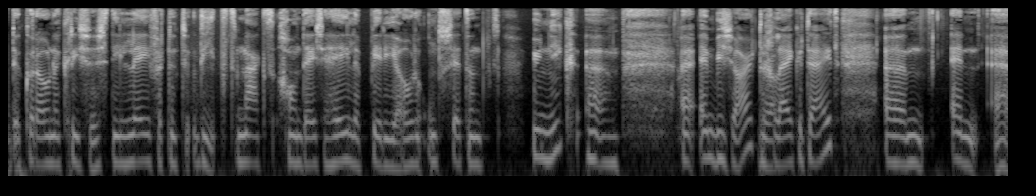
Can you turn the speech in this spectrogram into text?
de coronacrisis die levert natuurlijk, die het maakt gewoon deze hele periode ontzettend uniek um, uh, en bizar tegelijkertijd. Um, en uh,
